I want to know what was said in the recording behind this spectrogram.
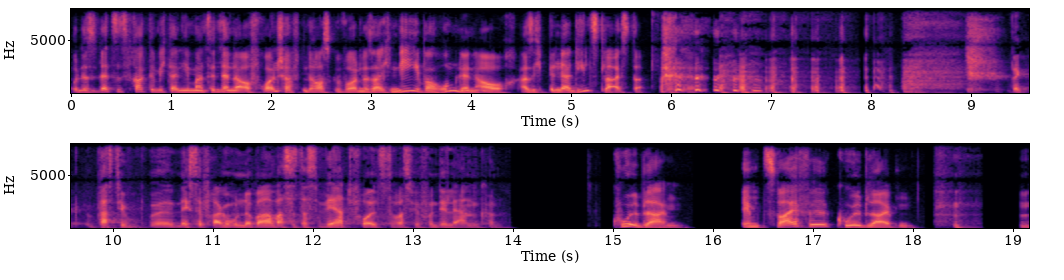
und das, letztens fragte mich dann jemand, sind denn da auch Freundschaften daraus geworden? Da sage ich, nee, warum denn auch? Also ich bin der Dienstleister. da passt die äh, nächste Frage wunderbar. Was ist das Wertvollste, was wir von dir lernen können? Cool bleiben. Im Zweifel cool bleiben.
